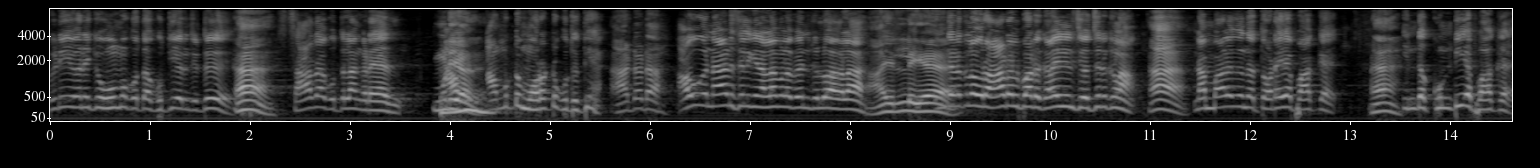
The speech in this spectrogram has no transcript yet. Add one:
விடிய வரைக்கும் ஊம குத்தா குத்தி எறிஞ்சிட்டு. சாதா குத்துலாம் கிடையாது. முடியாது. அம்முட்டு முரட்டு குத்துத்தேன். அடடா. அவங்க நாடு செழிக்க நல்ல பிள்ளை பையன்னு சொல்லுவாங்களா? இல்லையே. இந்த இடத்துல ஒரு ஆடல் பாடு கலை நிகழ்ச்சி வச்சிருக்கலாம். நம்ம ஆளுங்க இந்த தொடைய பார்க்க. இந்த குண்டிய பார்க்க.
